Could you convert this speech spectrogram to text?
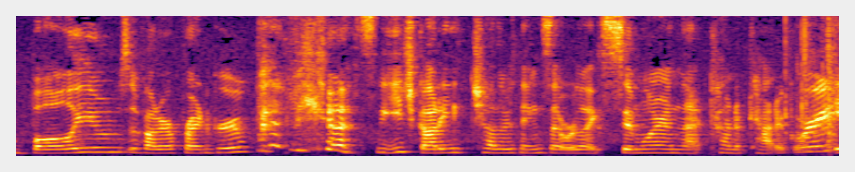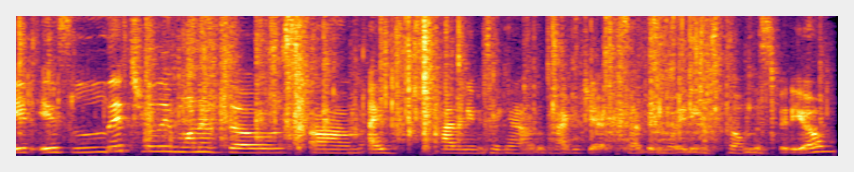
volumes about our friend group because we each got each other things that were like similar in that kind of category. It is literally one of those, um, I haven't even taken out of the package yet because I've been waiting to film this video.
